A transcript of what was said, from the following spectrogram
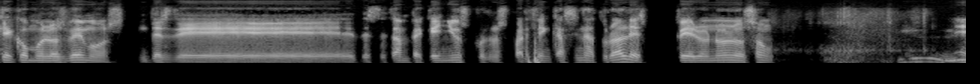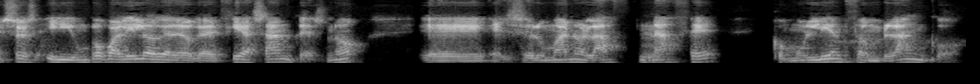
que como los vemos desde, desde tan pequeños, pues nos parecen casi naturales, pero no lo son. Mm, eso es, y un poco al hilo de lo que decías antes, ¿no? Eh, el ser humano nace como un lienzo en blanco.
